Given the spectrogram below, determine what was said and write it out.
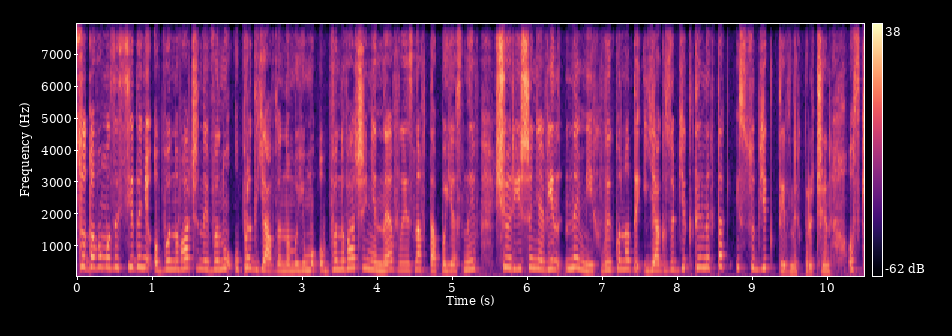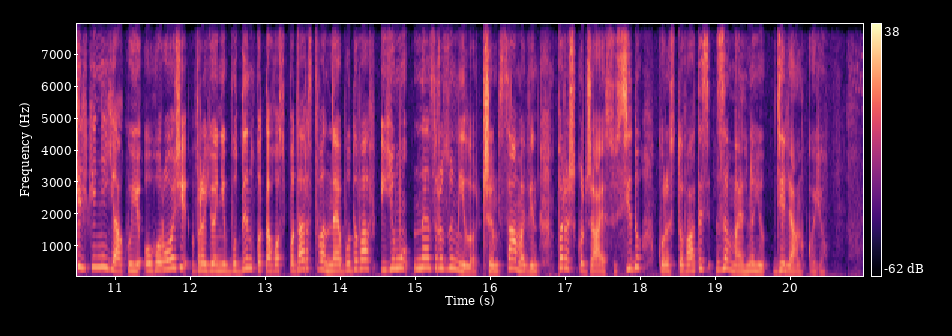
Судовому засіданні обвинувачений вину у пред'явленому йому обвинуваченні не визнав та пояснив, що рішення він не міг виконати як з об'єктивних, так і з суб'єктивних причин, оскільки ніякої огорожі в районі будинку та господарства не будував, і йому не зрозуміло, чим саме він перешкоджає сусіду користуватись земельною ділянкою.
